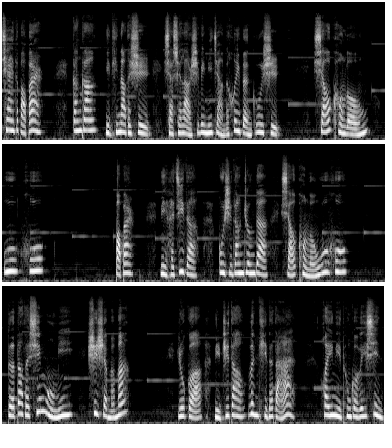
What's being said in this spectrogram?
亲爱的宝贝儿，刚刚你听到的是小雪老师为你讲的绘本故事《小恐龙呜呼》。宝贝儿，你还记得故事当中的小恐龙呜呼？得到的新母咪是什么吗？如果你知道问题的答案，欢迎你通过微信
